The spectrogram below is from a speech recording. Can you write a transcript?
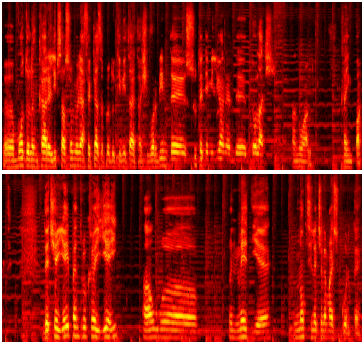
uh, modul în care lipsa somnului afectează productivitatea și vorbim de sute de milioane de dolari anual ca impact. De ce ei? Pentru că ei au în medie nopțile cele mai scurte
